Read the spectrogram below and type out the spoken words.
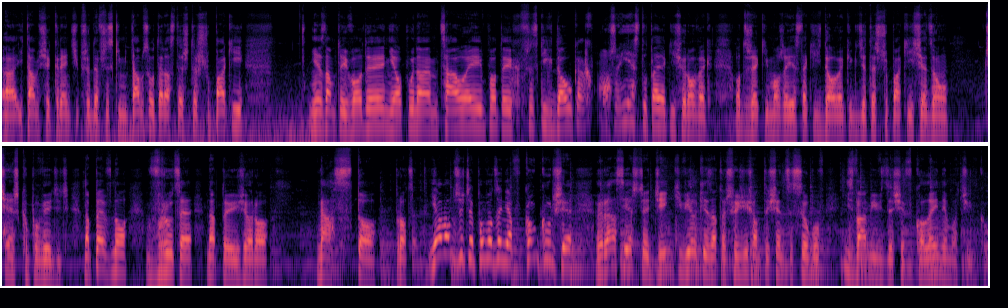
e, i tam się kręci przede wszystkim i tam są teraz też te szczupaki. Nie znam tej wody, nie opłynąłem całej po tych wszystkich dołkach. Może jest tutaj jakiś rowek od rzeki, może jest jakiś dołek, gdzie te szczupaki siedzą. Ciężko powiedzieć. Na pewno wrócę na to jezioro na 100%. Ja Wam życzę powodzenia w konkursie. Raz jeszcze dzięki wielkie za te 60 tysięcy subów i z Wami widzę się w kolejnym odcinku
